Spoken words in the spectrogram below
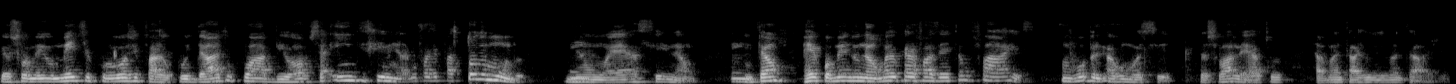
eu sou meio meticuloso e falo, cuidado com a biópsia indiscriminada. Vou fazer para todo mundo. Sim. Não é assim, não. Sim. Então, recomendo não, mas eu quero fazer, então faz. Não vou brigar com você. Eu sou alerto da vantagem e desvantagem.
